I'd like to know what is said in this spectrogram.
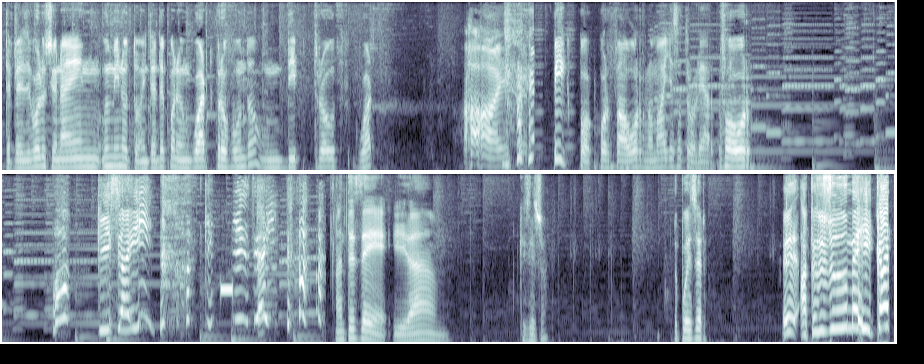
TP evoluciona en un minuto. Intente poner un ward profundo, un deep throat ward. Ay, Pickpock, por favor, no me vayas a trolear, por favor. ¡Ah! ¿Qué hice ahí? ¿Qué hice ahí? Antes de ir a... ¿Qué es eso? No puede ser. ¿Eh? ¿Acaso es un mexicano?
